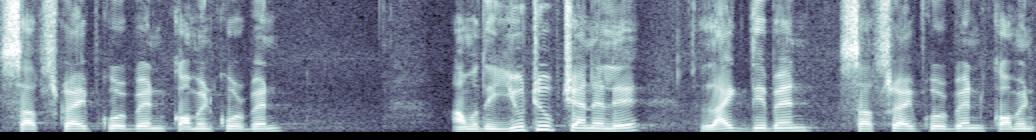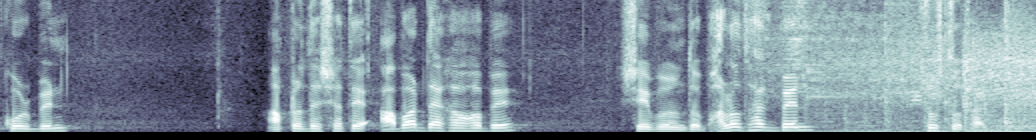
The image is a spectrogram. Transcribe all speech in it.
সাবস্ক্রাইব করবেন কমেন্ট করবেন। আমাদের ইউটিউব চ্যানেলে লাইক দিবেন সাবস্ক্রাইব করবেন কমেন্ট করবেন। আপনাদের সাথে আবার দেখা হবে। সেই পর্যন্ত ভালো থাকবেন, সুস্থ থাকবেন।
